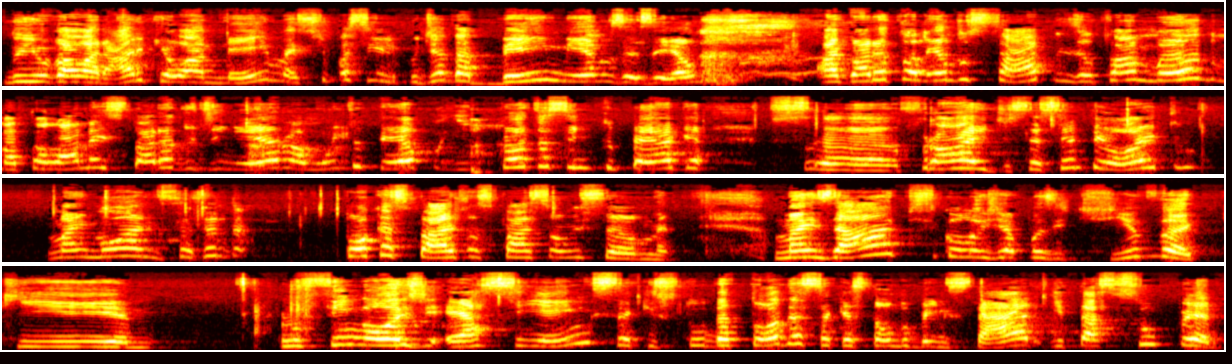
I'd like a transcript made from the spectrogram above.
do Yuval Harari, que eu amei, mas, tipo assim, ele podia dar bem menos exemplos. Agora eu tô lendo Sapiens, eu tô amando, mas tô lá na história do dinheiro há muito tempo. Enquanto, assim, tu pega uh, Freud, 68, Maimonides, 60, poucas páginas passam lição, né? Mas a psicologia positiva, que no fim hoje é a ciência que estuda toda essa questão do bem-estar e está super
